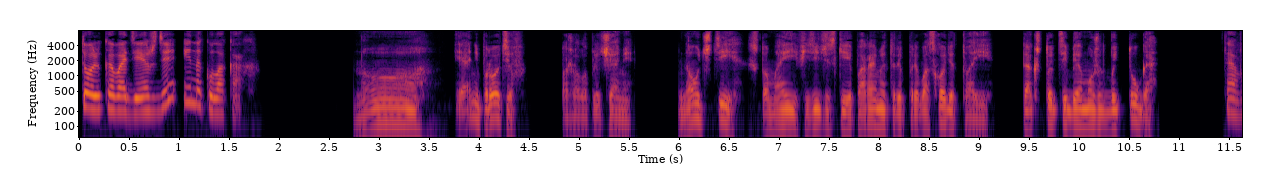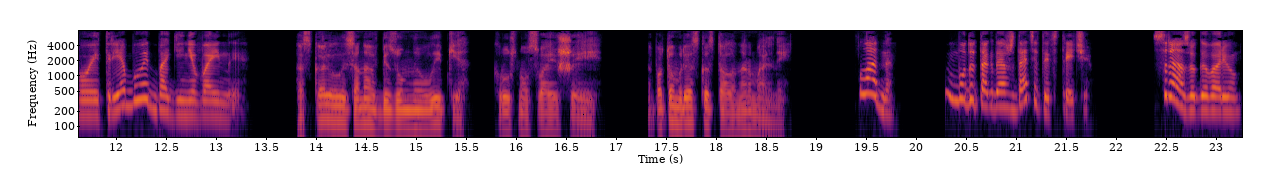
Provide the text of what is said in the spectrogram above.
Только в одежде и на кулаках. «Ну, я не против», — пожала плечами. «Но учти, что мои физические параметры превосходят твои, так что тебе может быть туго». «Того и требует богиня войны». Оскалилась она в безумной улыбке, хрустнув своей шеей, а потом резко стала нормальной. «Ладно, буду тогда ждать этой встречи. Сразу говорю,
